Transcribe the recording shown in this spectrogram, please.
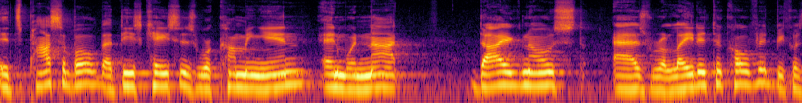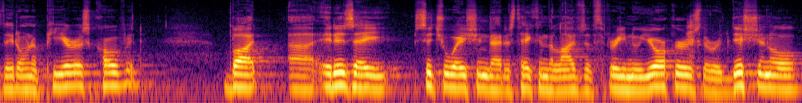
it's possible that these cases were coming in and were not diagnosed as related to COVID because they don't appear as COVID. But uh, it is a situation that has taken the lives of three New Yorkers. There are additional,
